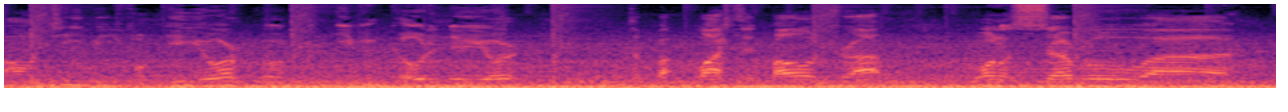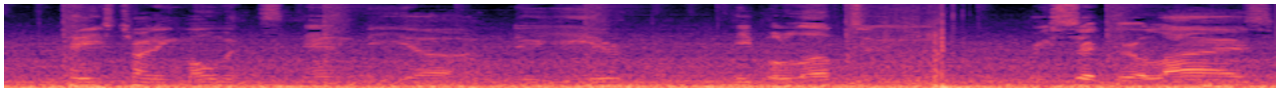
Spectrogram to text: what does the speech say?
on TV from New York, or even go to New York to watch the ball drop. One of several uh, page-turning moments in the uh, new year. People love to reset their lives,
